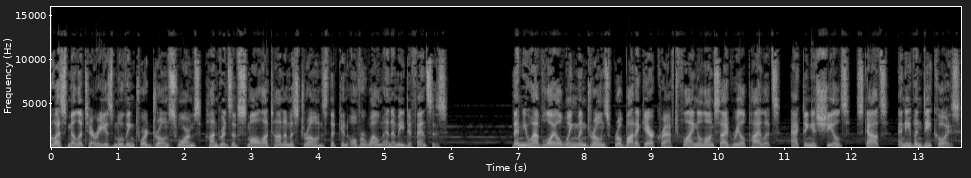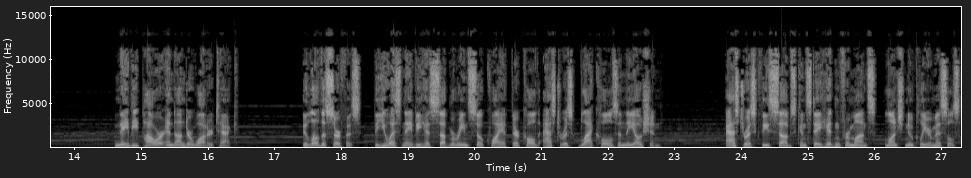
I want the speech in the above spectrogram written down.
US military is moving toward drone swarms, hundreds of small autonomous drones that can overwhelm enemy defenses. Then you have loyal wingman drones, robotic aircraft flying alongside real pilots, acting as shields, scouts, and even decoys. Navy power and underwater tech. Below the surface, the US Navy has submarines so quiet they're called asterisk black holes in the ocean. Asterisk these subs can stay hidden for months, launch nuclear missiles,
